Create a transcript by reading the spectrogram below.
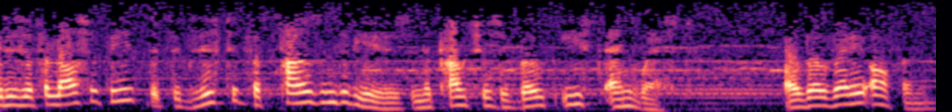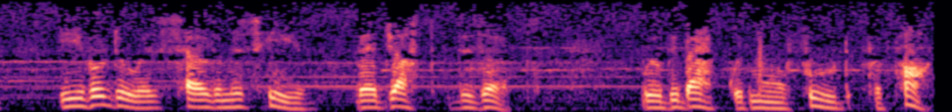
It is a philosophy that's existed for thousands of years in the cultures of both East and West. Although very often evildoers seldom receive their just deserts. We'll be back with more food for thought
